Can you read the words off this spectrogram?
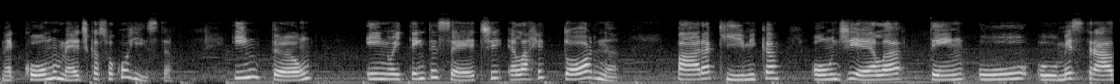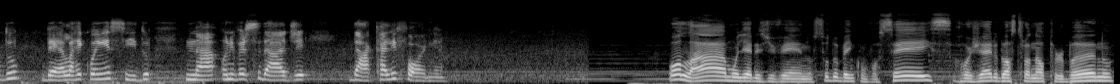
né, como médica socorrista. E então, em 87, ela retorna para a Química, onde ela tem o, o mestrado dela reconhecido na Universidade da Califórnia. Olá, mulheres de Vênus, tudo bem com vocês? Rogério do Astronauta Urbano,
